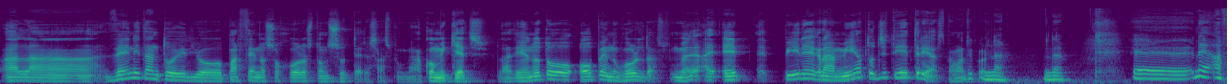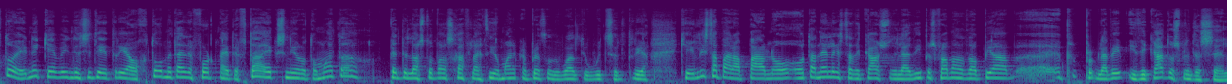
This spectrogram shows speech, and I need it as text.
αλλά δεν ήταν το ίδιο παρθένος ο χώρος των shooters ας πούμε ακόμη και έτσι δηλαδή ενώ το open world ας πούμε ε, ε, ε πήρε γραμμή από το GTA 3 πραγματικό ναι, ναι. Ε, ναι, αυτό είναι και είναι GTA 3 8, μετά είναι Fortnite 7, 6 είναι ερωτομάτα, 5 Last of Us, Half-Life 2, Minecraft Breath of the Wild και Witcher 3. Και η λίστα παραπάνω, όταν έλεγες τα δικά σου, δηλαδή είπες πράγματα τα οποία, ε, δηλαδή ειδικά το Splinter Cell,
